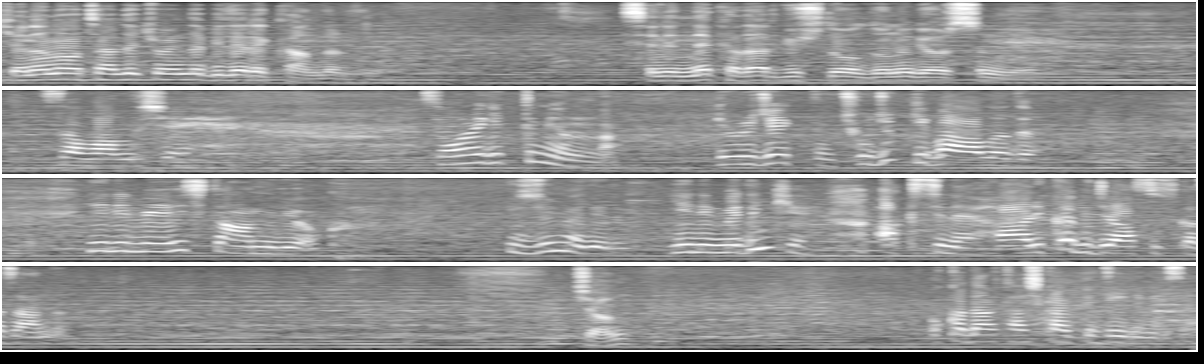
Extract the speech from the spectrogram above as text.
Kenan'ı oteldeki oyunda bilerek kandırdın. Senin ne kadar güçlü olduğunu görsün diye. Zavallı şey. Sonra gittim yanına. Görecektin çocuk gibi ağladı. Yenilmeye hiç tahammülü yok. Üzülme dedim. Yenilmedin ki. Aksine harika bir casus kazandın. Can, O kadar taş kalpli değilim Ezel.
